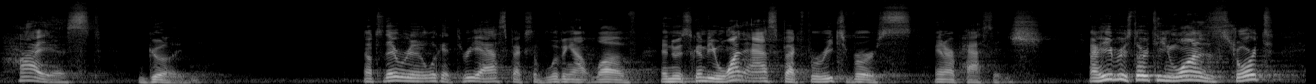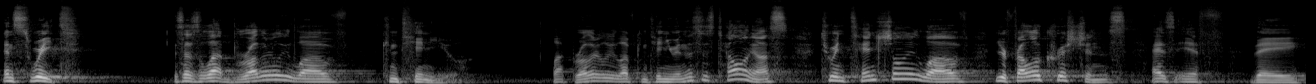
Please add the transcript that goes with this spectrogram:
highest good. Now, today we're going to look at three aspects of living out love, and it's going to be one aspect for each verse in our passage. Now, Hebrews 13:1 is short and sweet. It says, Let brotherly love continue. Let brotherly love continue. And this is telling us to intentionally love your fellow Christians as if they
